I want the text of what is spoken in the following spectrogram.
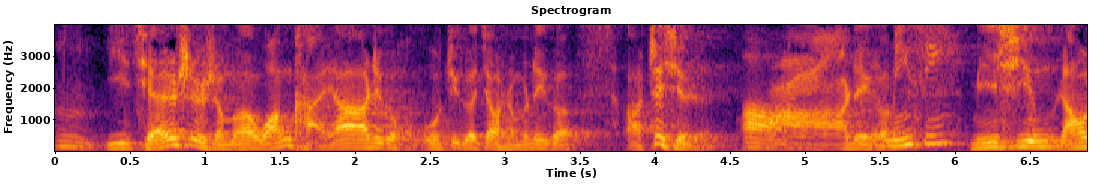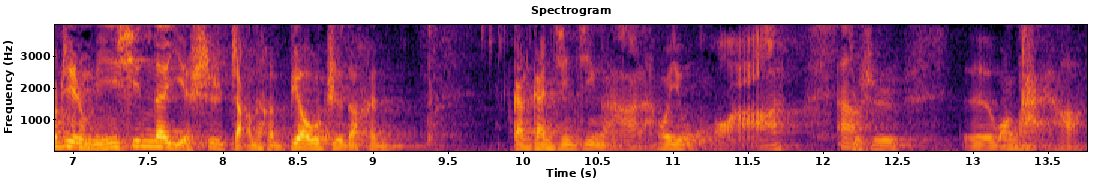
嗯，以前是什么王凯呀，这个这个叫什么这个啊，这些人啊，这个明星明星，然后这种明星呢，也是长得很标致的，很。干干净净啊，然后又哗，就是呃王凯哈，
